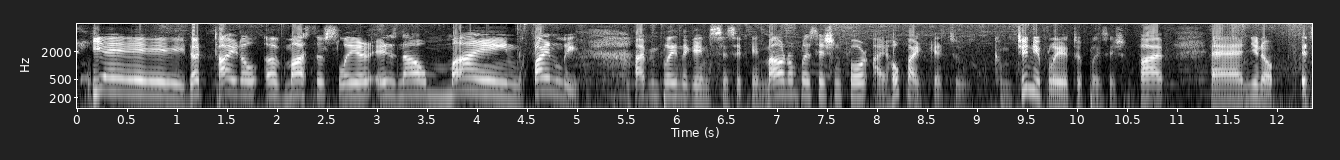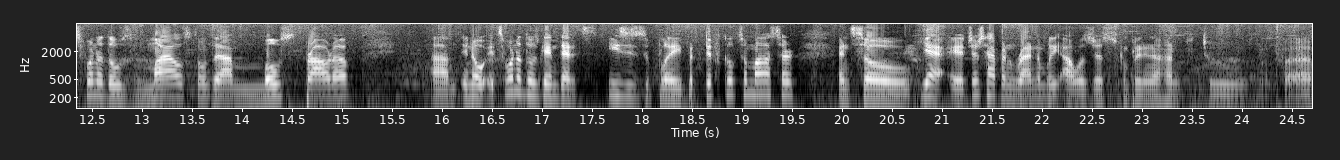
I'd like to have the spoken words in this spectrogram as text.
Yay! The title of Master Slayer is now mine, finally! I've been playing the game since it came out on PlayStation 4. I hope I get to continue playing it to PlayStation 5. And you know, it's one of those milestones that I'm most proud of. Um, you know, it's one of those games that it's easy to play but difficult to master. And so yeah it just happened randomly. I was just completing a hunt to uh,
